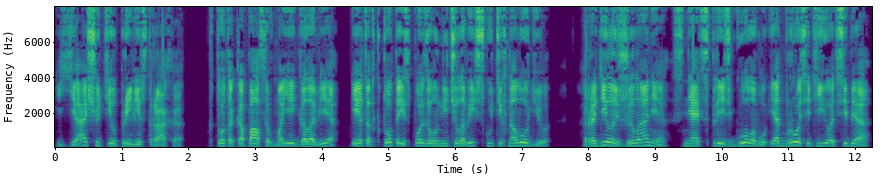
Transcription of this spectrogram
Я ощутил прилив страха. Кто-то копался в моей голове, и этот кто-то использовал нечеловеческую технологию. Родилось желание снять с плеч голову и отбросить ее от себя.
